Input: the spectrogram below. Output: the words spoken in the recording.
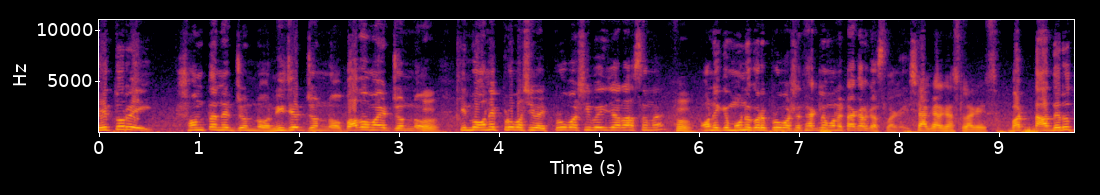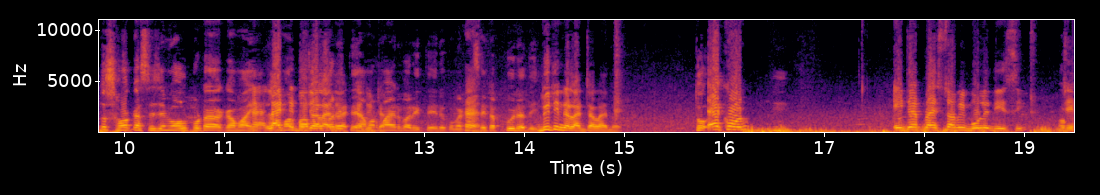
ভেতরেই সন্তানের জন্য নিজের জন্য বাবা মায়ের জন্য কিংবা অনেক প্রবাসী ভাই প্রবাসী ভাই যারা আছে না অনেকে মনে করে প্রবাসে থাকলে মনে টাকার গাছ লাগাইছে। টাকার গাছ লাগাইছে। বাট তাদেরও তো শখ আছে যে আমি অল্প টাকা কামাই হ্যাঁ, আমার বাবার বাড়িতে আমার মায়ের বাড়িতে এরকম একটা হ্যাঁ। সেটআপ করে দিই। দুই তিনটা লাইট জ্বালাই দেয়। তো এখন হুম, এইটার প্রাইস তো আমি বলে দিয়েছি যে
